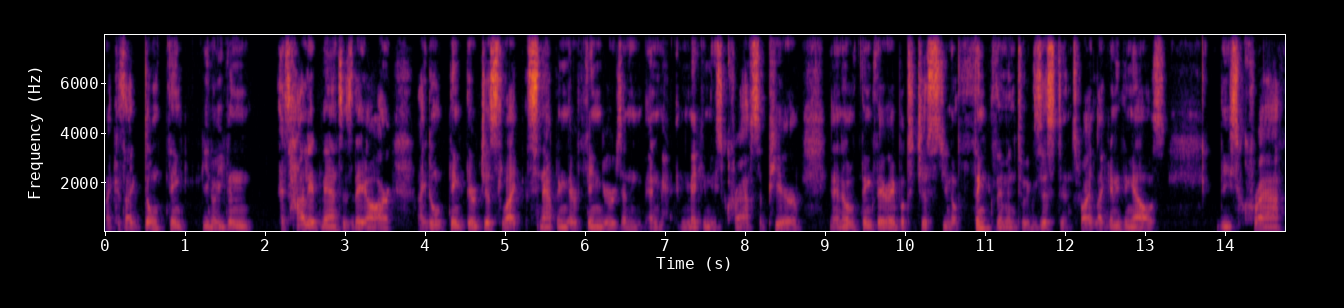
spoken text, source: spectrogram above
Right? Because I don't think, you know, even as highly advanced as they are, I don't think they're just like snapping their fingers and, and making these crafts appear. And I don't think they're able to just, you know, think them into existence, right? Like anything else, these craft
